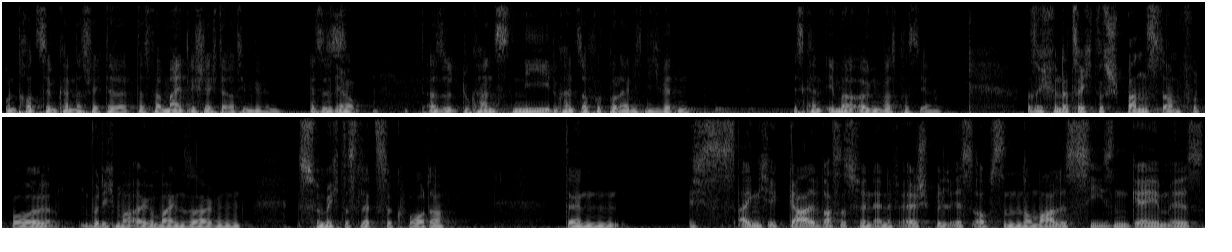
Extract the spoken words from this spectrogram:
Und trotzdem kann das schlechtere, das vermeintlich schlechtere Team gewinnen. Es ist, Ja. also du kannst nie, du kannst auf Football eigentlich nicht wetten. Es kann immer irgendwas passieren. Also ich finde tatsächlich das Spannendste am Football, würde ich mal allgemein sagen, ist für mich das letzte Quarter. Denn es ist eigentlich egal, was es für ein NFL-Spiel ist, ob es ein normales Season-Game ist,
